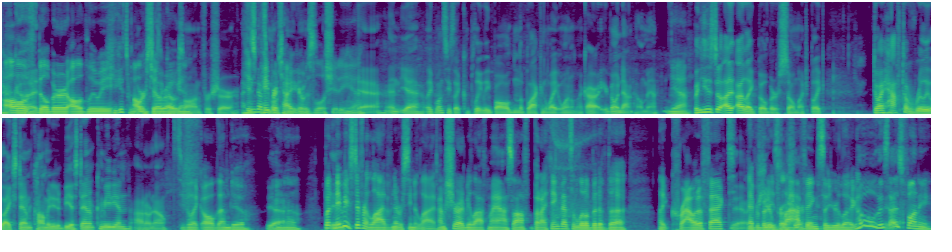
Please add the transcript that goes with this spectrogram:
all of. Bill Burr, all of Louis. He gets all of worse as it Rogan. goes on for sure. I His Paper Tiger was a little shitty. Yeah. Yeah, and yeah, like once he's like completely bald in the black and white one, I'm like, all right, you're going downhill, man. Yeah. But he's still, I, I like Bill Burr so much, but like, do I have to really like stand-up comedy to be a stand-up comedian? I don't know. So you feel like all of them do. Yeah. You know? But maybe it's different live. I've never seen it live. I'm sure I'd be laughing my ass off, but I think that's a little bit of the like crowd effect. Yeah, like Everybody's laughing, so you're like, "Oh, this is funny."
